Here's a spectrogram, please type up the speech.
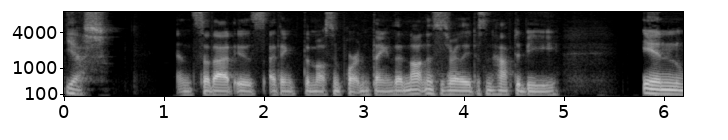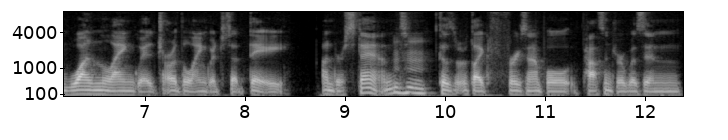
Yes. And so that is, I think, the most important thing. That not necessarily doesn't have to be in one language or the language that they understand. Because, mm-hmm. like for example, Passenger was in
